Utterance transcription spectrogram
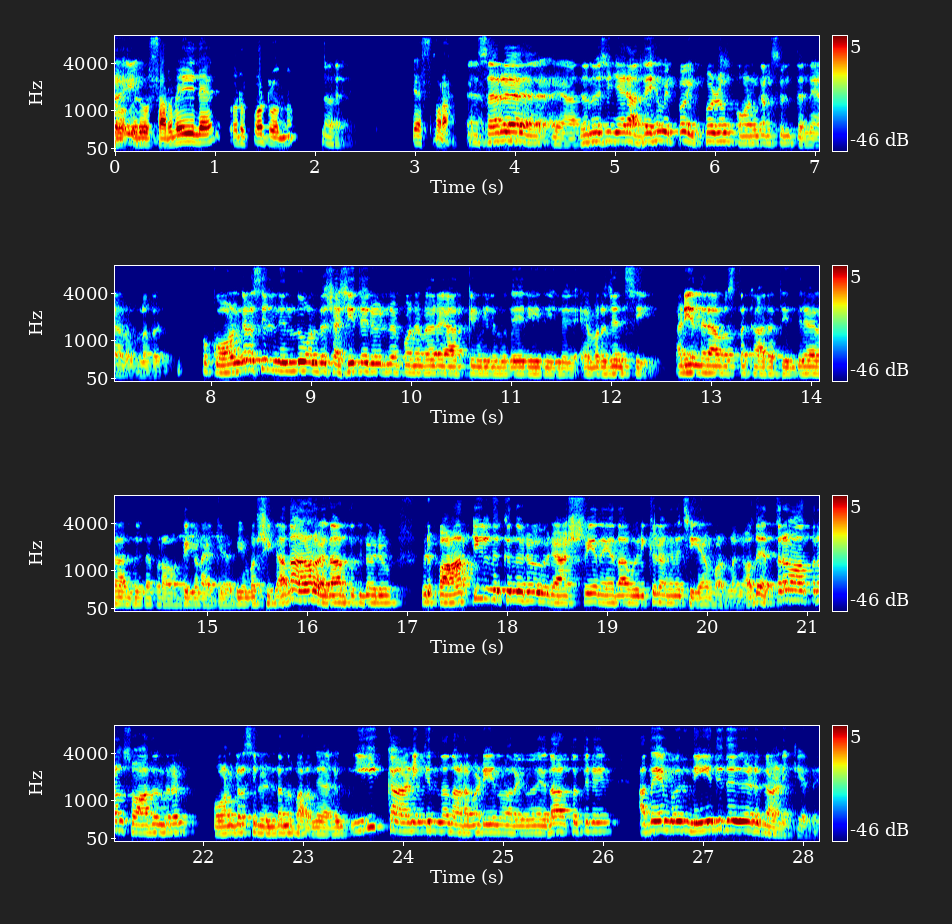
ഒരു- സർവേയിൽ റിപ്പോർട്ട് വന്നു. സാറ് അതെന്ന് വെച്ച് കഴിഞ്ഞാൽ അദ്ദേഹം ഇപ്പൊ ഇപ്പോഴും കോൺഗ്രസിൽ തന്നെയാണ് ഉള്ളത്. ഇപ്പൊ കോൺഗ്രസിൽ നിന്നുകൊണ്ട് ശശി തരൂരിനെ പോലെ വേറെ ആർക്കെങ്കിലും ഇതേ രീതിയിൽ എമർജൻസി അടിയന്തരാവസ്ഥ കാലത്ത് ഇന്ദിരാഗാന്ധിയുടെ പ്രവർത്തികളൊക്കെ വിമർശിക്കുക അതാണോ യഥാർത്ഥത്തിൽ ഒരു ഒരു പാർട്ടിയിൽ നിൽക്കുന്ന ഒരു രാഷ്ട്രീയ നേതാവ് ഒരിക്കലും അങ്ങനെ ചെയ്യാൻ പാടില്ലല്ലോ? അത് എത്രമാത്രം സ്വാതന്ത്ര്യം കോൺഗ്രസിൽ ഉണ്ടെന്ന് പറഞ്ഞാലും ഈ കാണിക്കുന്ന നടപടി എന്ന് പറയുന്നത് യഥാർത്ഥത്തിൽ അദ്ദേഹം ഒരു നീതികേട് കാണിക്കല്ലേ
